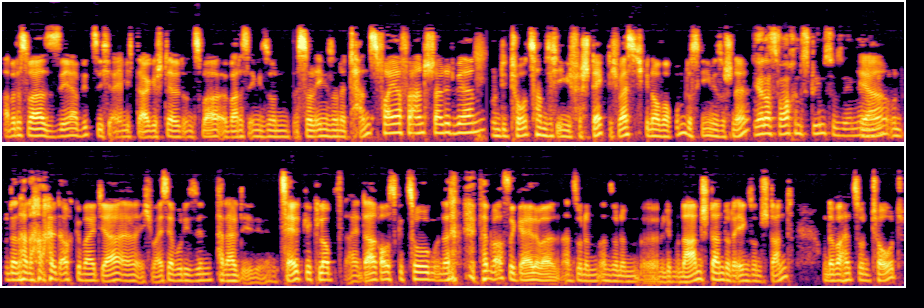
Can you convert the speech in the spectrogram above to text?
Aber das war sehr witzig eigentlich dargestellt. Und zwar war das irgendwie so ein, es soll irgendwie so eine Tanzfeier veranstaltet werden. Und die Toads haben sich irgendwie versteckt. Ich weiß nicht genau warum, das ging mir so schnell. ja, das war auch im Stream zu sehen. Ja, und, und dann hat er halt auch gemeint, ja, äh, ich weiß ja, wo die sind. Hat halt im Zelt geklopft, einen da rausgezogen und dann, dann war auch so geil, weil an so einem, an so einem äh, Limonadenstand oder irgend so einem Stand und da war halt so ein Toad.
